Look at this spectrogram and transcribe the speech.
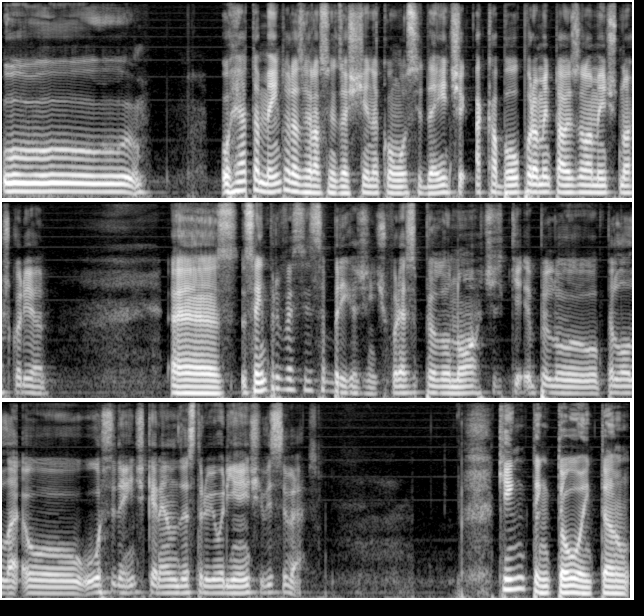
o, o reatamento das relações da China com o Ocidente acabou por aumentar o isolamento norte-coreano. É, sempre vai ser essa briga, gente, por essa pelo norte, que, pelo, pelo o, o ocidente querendo destruir o oriente e vice-versa. Kim tentou, então,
